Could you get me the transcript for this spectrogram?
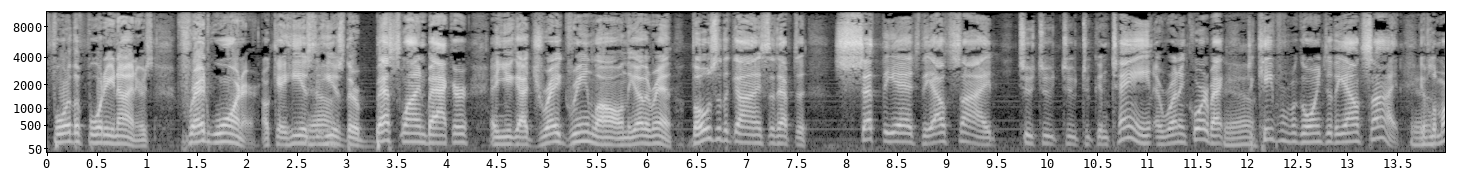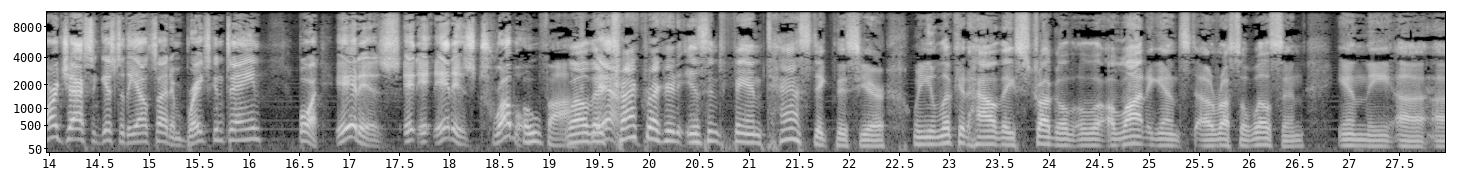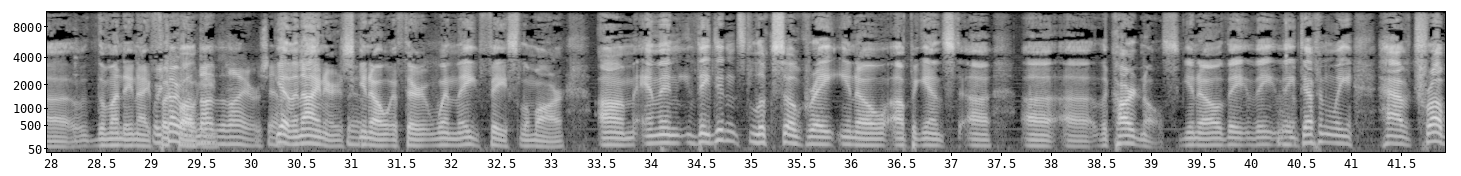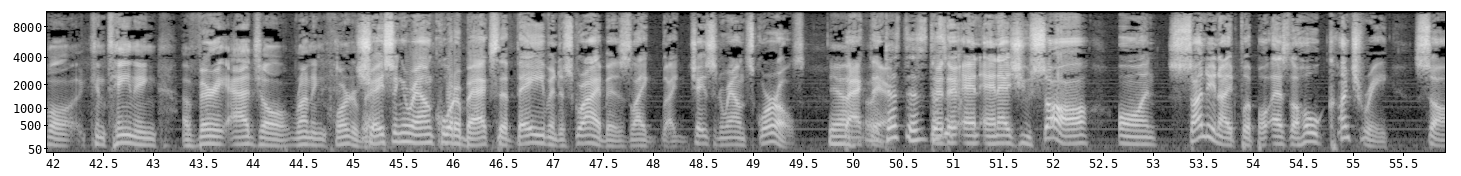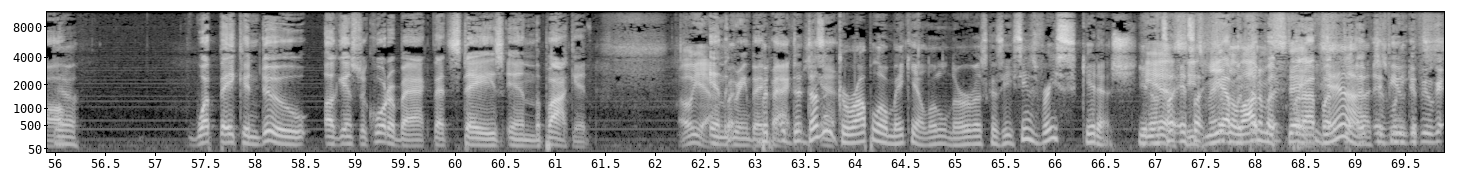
for the 49ers. Fred Warner, okay, he is Yeah. he is their best linebacker, and you got Dre Greenlaw on the other end. Those are the guys that have to set the edge, the outside. To, to, to, to contain a running quarterback Yeah. to keep him from going to the outside. If Lamar Jackson gets to the outside and breaks contain, boy, it is it, it, it is trouble. Over. Well, their Yeah. track record isn't fantastic this year when you look at how they struggled a a lot against uh, Russell Wilson in the uh, uh, the Monday night We're talking football about not game. the Niners. Yeah. Yeah, the Niners. You know, if they're when they face Lamar, um, and then they didn't look so great. You know, up against uh, uh, uh, the Cardinals. You know, they they, they definitely have trouble containing a very agile running quarterback. chasing around quarterbacks that they even describe as like like chasing around squirrels Yeah. back there. Does- does- They're- they're- and and as you saw on Sunday Night Football, as the whole country saw Yeah. What they can do against a quarterback that stays in the pocket Oh yeah. in the Green Bay But Packers. doesn't Yeah. Garoppolo make you a little nervous because he seems very skittish? You know, He it's is. like, it's He's like made a lot of mistakes. but, Yeah, if you, he if you,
